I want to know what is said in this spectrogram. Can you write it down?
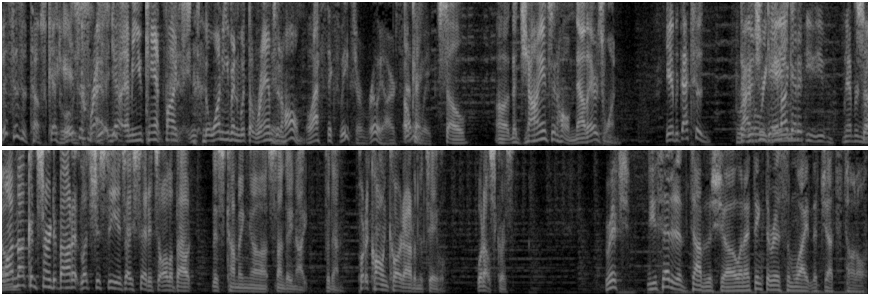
This is a tough schedule. It's Holy just- crap. yeah, I mean, you can't find the one even with the Rams at home. The last six weeks are really hard. Seven okay, weeks. so uh, the Giants at home. Now there's one Yeah, but that's a division rivalry game. I get it. You, you never so know. I'm not concerned about it. Let's just see. As I said, it's all about this coming uh, Sunday night for them. Put a calling card out on the table. What else, Chris? Rich, you said it at the top of the show, and I think there is some light in the Jets tunnel.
